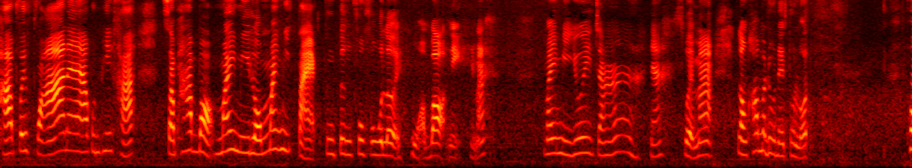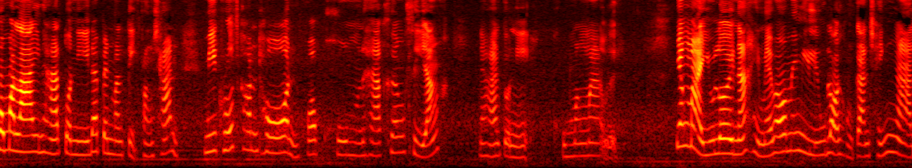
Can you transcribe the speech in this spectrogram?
พับไฟฟ้านะคะคุณพี่คะสภาพเบาะไม่มีล้มไม่มีแตกตึงๆฟูๆเลย หัวเบาะนี่เห็นไหม ไม่มียุ่ยจ้านะสวยมากลองเข้ามาดูในตัวรถพวงมาลัยนะคะ ตัวนี้ได้เป็นมัลติฟังก์ชัน มีครู i คอนโทรลควบคุมนะคะ เครื่องเสียงนะคะ ตัวนี้คุ้มมาก ๆ เลย ยังใหม่อยู่เลยนะ เห็นไหมเพราะว่าไม่มีริ้วรอยของการใช้งาน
